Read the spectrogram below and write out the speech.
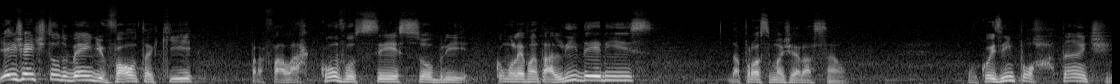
E aí, gente, tudo bem? De volta aqui para falar com você sobre como levantar líderes da próxima geração. Uma coisa importante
